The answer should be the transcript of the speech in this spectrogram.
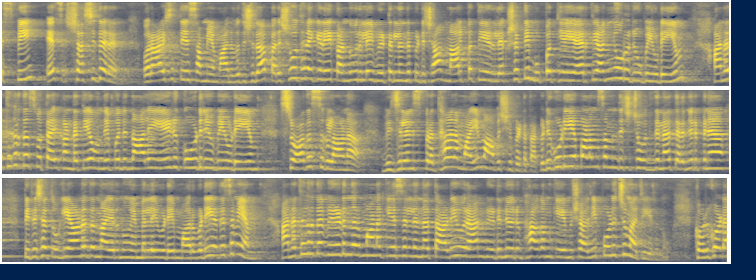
എസ് പി എസ് ശശിധരൻ ഒരാഴ്ചത്തെ സമയം അനുവദിച്ചത്. പരിശോധനയ്ക്കിടെ കണ്ണൂരിലെ വീട്ടിൽ നിന്ന് പിടിച്ച നാൽപ്പത്തിയേഴ് ലക്ഷത്തി മുപ്പത്തി അയ്യായിരത്തി അഞ്ഞൂറ് രൂപയുടെയും അനധികൃത സ്വത്തായി കണ്ടെത്തിയ ഒന്നേ പോയിന്റ് നാല് ഏഴ് കോടി രൂപയുടെയും സ്രോതസ്സുകളാണ് വിജിലൻസ് പ്രധാനമായും ആവശ്യപ്പെട്ടത്. പിടികൂടിയ പണം സംബന്ധിച്ച ചോദ്യത്തിന് തെരഞ്ഞെടുപ്പിന് പിരിച്ച തുകയാണിതെന്നായിരുന്നു എം എൽ എയുടെ മറുപടി. അതേസമയം അനധികൃത വീട് നിർമ്മാണ കേസിൽ നിന്ന് തടിയൂരാൻ വീടിന്റെ ഒരു ഭാഗം കെ എം ഷാജി പൊളിച്ചു മാറ്റിയിരുന്നു. കോഴിക്കോട്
